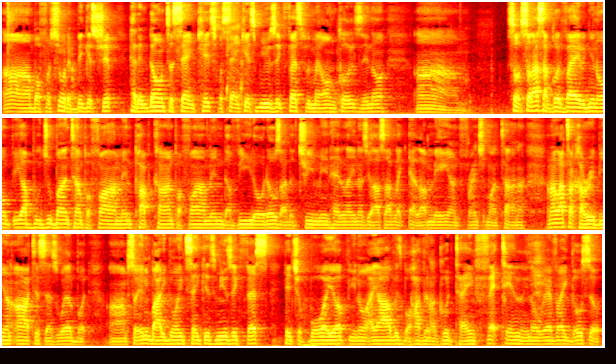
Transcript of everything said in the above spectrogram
Um, but for sure the biggest trip heading down to St. Kitts for St. Kitts Music Fest with my uncles. You know. Um, so so that's a good vibe, you know. You got Buju Banton performing, Popcaan performing, Davido. Those are the three main headliners. You also have like Ella Mai and French Montana, and a lot of Caribbean artists as well. But um, so anybody going to. Kitts Music Fest, hit your boy up. You know, I always about having a good time, fetting, you know, wherever I go. So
